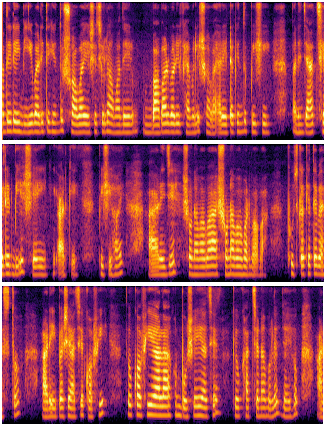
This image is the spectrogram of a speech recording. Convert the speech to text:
আমাদের এই বিয়ে বাড়িতে কিন্তু সবাই এসেছিল, আমাদের বাবার বাড়ির ফ্যামিলির সবাই। আর এটা কিন্তু পিসি মানে যার ছেলের বিয়ে সেই আর কি পিসি হয়। আর এই যে সোনা বাবা আর সোনা বাবার বাবা, ফুচকা খেতে ব্যস্ত। আর এই পাশে আছে কফি। তো কফিওয়ালা এখন বসেই আছে, কেউ খাচ্ছে না বলে, যাই হোক। আর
